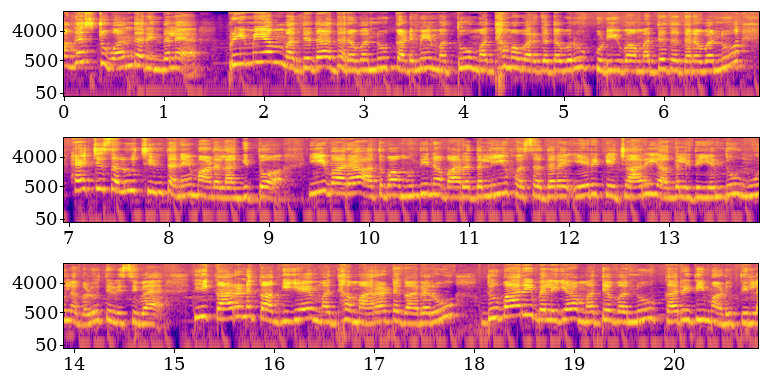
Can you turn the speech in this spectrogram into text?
ಆಗಸ್ಟ್ ಒಂದರಿಂದಲೇ ಪ್ರೀಮಿಯಂ ಮದ್ಯದ ದರವನ್ನು ಕಡಿಮೆ ಮತ್ತು ಮಧ್ಯಮ ವರ್ಗದವರು ಕುಡಿಯುವ ಮದ್ಯದ ದರವನ್ನು ಹೆಚ್ಚಿಸಲು ಚಿಂತನೆ ಮಾಡಲಾಗಿತ್ತು. ಈ ವಾರ ಅಥವಾ ಮುಂದಿನ ವಾರದಲ್ಲಿ ಹೊಸ ದರ ಏರಿಕೆ ಜಾರಿಯಾಗಲಿದೆ ಎಂದು ಮೂಲಗಳು ತಿಳಿಸಿವೆ. ಈ ಕಾರಣಕ್ಕಾಗಿಯೇ ಮದ್ಯ ಮಾರಾಟಗಾರರು ದುಬಾರಿ ಬೆಲೆಯ ಮದ್ಯವನ್ನು ಖರೀದಿ ಮಾಡುತ್ತಿಲ್ಲ.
